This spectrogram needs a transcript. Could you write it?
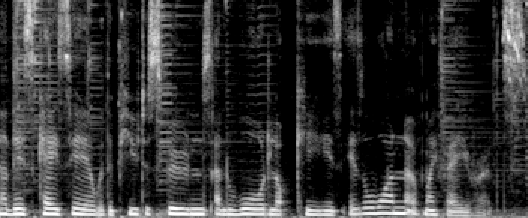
Now this case here with the pewter spoons and ward lock keys is one of my favourites.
